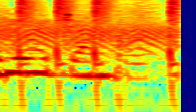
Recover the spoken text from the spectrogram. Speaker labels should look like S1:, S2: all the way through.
S1: Audio Jungle.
